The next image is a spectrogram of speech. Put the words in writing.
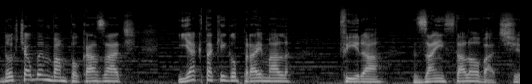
no chciałbym wam pokazać, jak takiego Primal Feara zainstalować. E,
